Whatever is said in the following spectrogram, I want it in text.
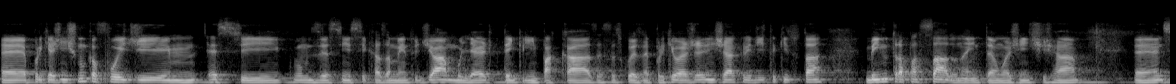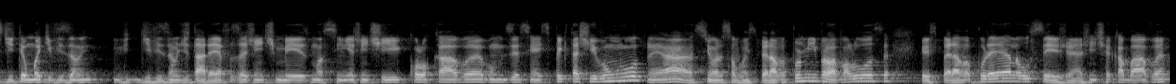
É, porque a gente nunca foi de esse, vamos dizer assim, esse casamento de ah, a mulher tem que limpar a casa, essas coisas, né? Porque a gente já acredita que isso está bem ultrapassado, né? Então a gente já é, antes de ter uma divisão, divisão de tarefas, a gente mesmo, assim, a gente colocava, vamos dizer assim, a expectativa um no outro, né? Ah, a senhora Salvão esperava por mim para lavar louça, eu esperava por ela, ou seja, a gente acabava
